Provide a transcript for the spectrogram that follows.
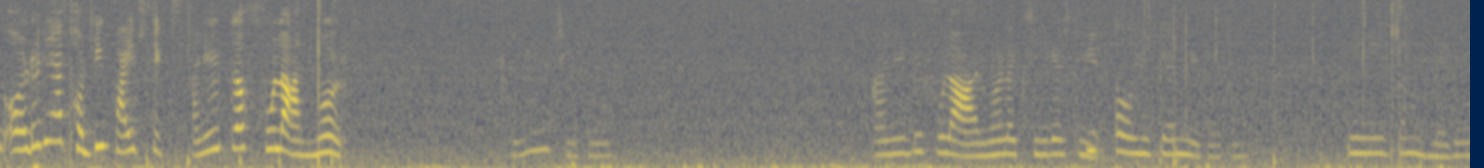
You already have 35 sticks. I need the full armor. I need the full armor, like seriously. You, oh, you can make it. You need some leather.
